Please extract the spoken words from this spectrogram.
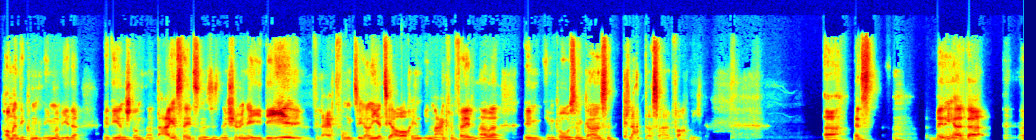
kommen die Kunden immer wieder mit ihren Stunden an Tagessätzen. Das ist eine schöne Idee. Vielleicht funktioniert sie auch in, in manchen Fällen, aber im, im Großen und Ganzen klappt das einfach nicht. Äh, jetzt bin ich halt da äh,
